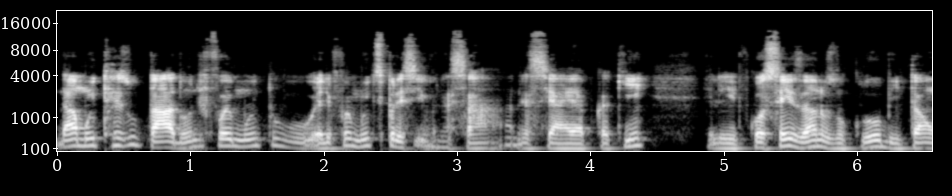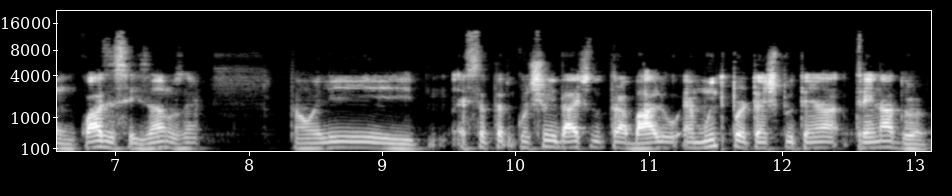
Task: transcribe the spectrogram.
dá muito resultado. Onde foi muito, ele foi muito expressivo nessa, nessa época aqui. Ele ficou seis anos no clube, então quase seis anos, né? Então ele essa continuidade do trabalho é muito importante para o treinador.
